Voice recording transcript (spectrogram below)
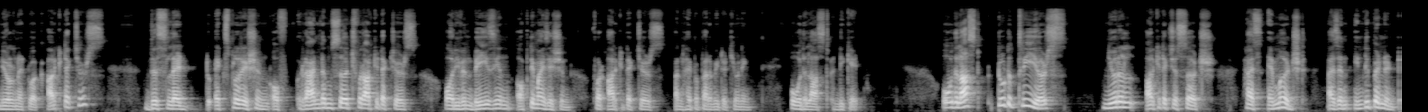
neural network architectures. This led to exploration of random search for architectures or even Bayesian optimization for architectures and hyperparameter tuning over the last decade. Over the last two to three years, neural architecture search has emerged as an independent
